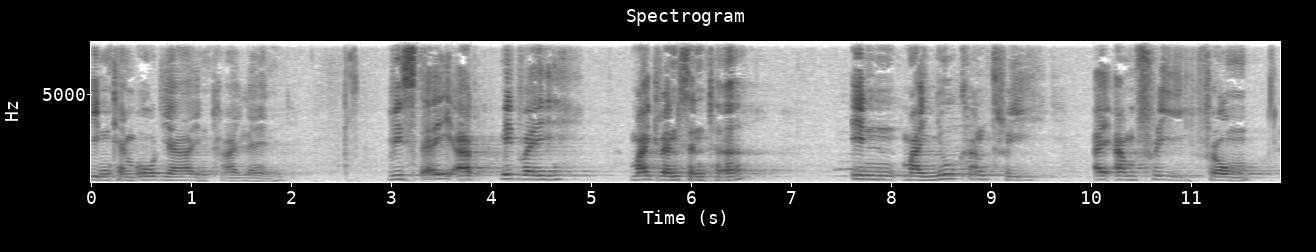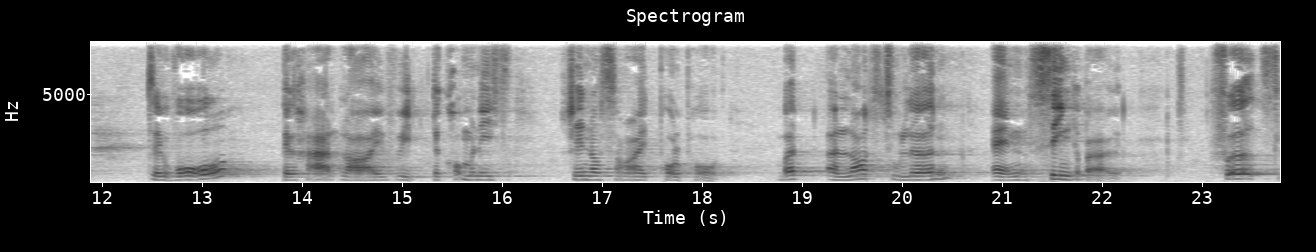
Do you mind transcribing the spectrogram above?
in Cambodia and Thailand. We stay at Midway Migrant Center. In my new country, I am free from the war, the hard life with the communist genocide Pol Pot, but a lot to learn and think about. First,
